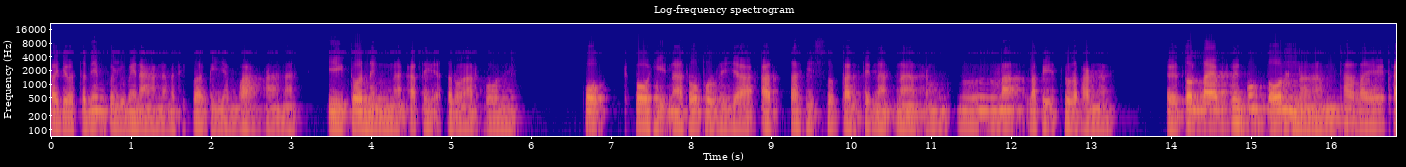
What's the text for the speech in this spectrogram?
ประโยชน์ตัวนี้มันก็อยู่ไม่นานนะมันถึงร้อยปีอย่างว่ามานะอีกตัวหนึ่งนะอัตติอัตโนนาโทนี่โกโกหินาโทปุริยา อัตตหิสุตันเตนะนาทั้งนะละปิสุรพังนะเออตนแลเป็นเรื่องของตนนะถ้าอะไรใคร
